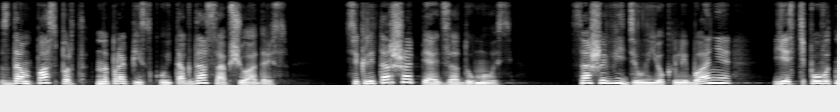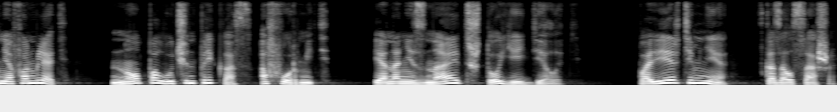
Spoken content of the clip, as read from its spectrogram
Сдам паспорт на прописку, и тогда сообщу адрес. Секретарша опять задумалась. Саша видел ее колебания, есть повод не оформлять, но получен приказ оформить, и она не знает, что ей делать. «Поверьте мне», — сказал Саша,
